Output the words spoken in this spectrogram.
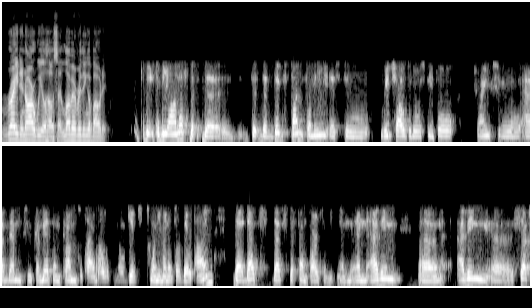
right in our wheelhouse. I love everything about it. To be, to be honest, the, the the big fun for me is to reach out to those people trying to have them to commit and come to timeout, you know, give 20 minutes of their time. That that's that's the fun part for me, and and having uh, having uh, such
